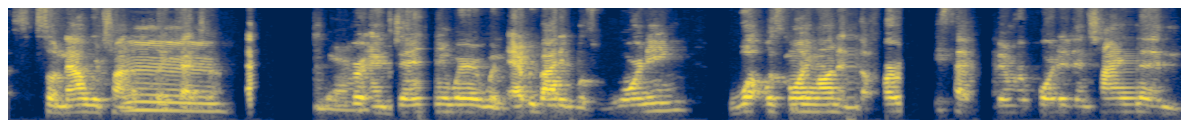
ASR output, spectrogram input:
us. So now we're trying to play catch up. Mm. Yeah. In January, when everybody was warning what was going on in the first have been reported in China, and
